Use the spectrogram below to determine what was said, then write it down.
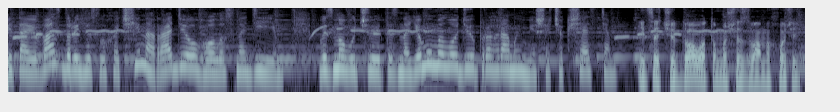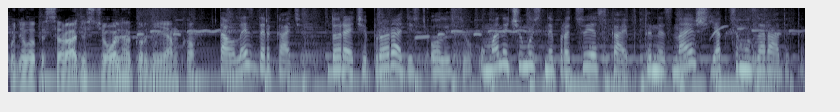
Вітаю вас, дорогі слухачі, на радіо Голос Надії. Ви знову чуєте знайому мелодію програми Мішечок щастя. І це чудово, тому що з вами хочуть поділитися радістю Ольга Корнієнко та Олесь Деркач. До речі, про радість Олесю. У мене чомусь не працює скайп. Ти не знаєш, як цьому зарадити.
